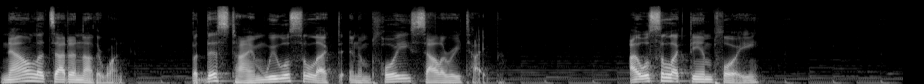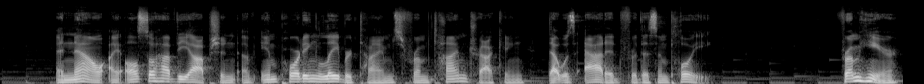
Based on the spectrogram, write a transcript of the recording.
Now let's add another one, but this time we will select an employee salary type. I will select the employee, and now I also have the option of importing labor times from time tracking that was added for this employee. From here,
